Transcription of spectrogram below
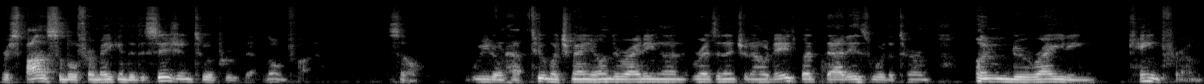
responsible for making the decision to approve that loan file. So we don't have too much manual underwriting on residential nowadays, but that is where the term underwriting came from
